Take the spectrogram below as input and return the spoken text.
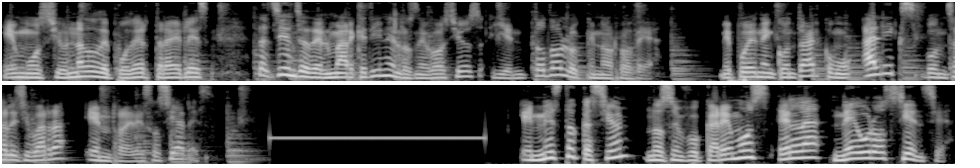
emocionado de poder traerles la ciencia del marketing en los negocios y en todo lo que nos rodea. Me pueden encontrar como Alex González Ibarra en redes sociales. En esta ocasión nos enfocaremos en la neurociencia.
